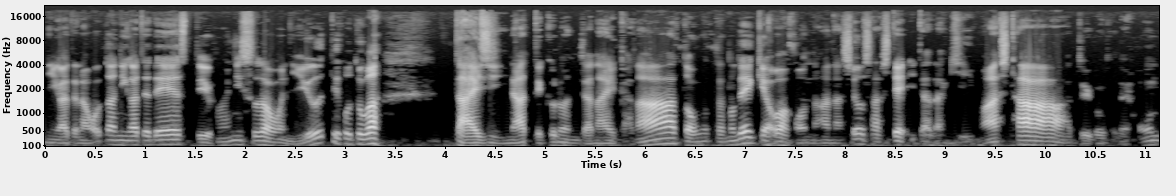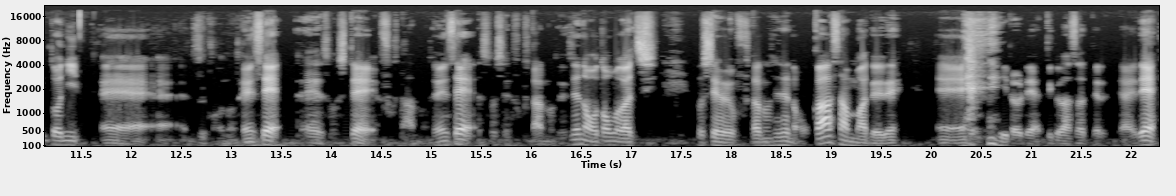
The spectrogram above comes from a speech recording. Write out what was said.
苦手なことは苦手ですっていうふうに素直に言うってことが大事になってくるんじゃないかなと思ったので、今日はこんな話をさせていただきました。ということで、本当に、えー、図工の先生、えー、そして福田の先生、そして福田の先生のお友達、そして福田の先生のお母さんまでね、えー、いろいろやってくださってるみたいで、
